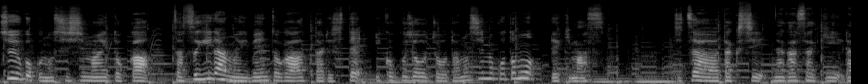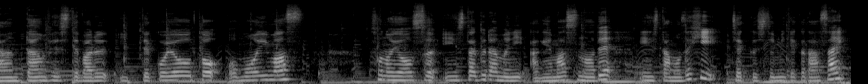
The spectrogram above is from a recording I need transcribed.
中国の獅子舞とか雑技団のイベントがあったりして異国情緒を楽しむこともできます。実は私長崎ランタンフェスティバル行ってこようと思います。その様子インスタグラムにあげますのでインスタもぜひチェックしてみてください。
